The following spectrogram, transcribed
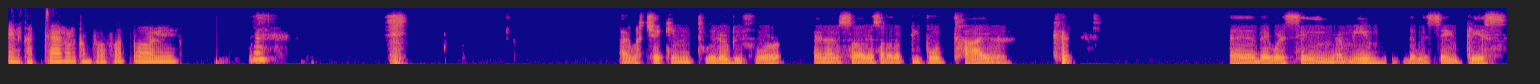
El cacharro, el campo de fútbol. I was checking Twitter before, and I saw there's a lot of people tired. and they were saying a meme they were saying please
